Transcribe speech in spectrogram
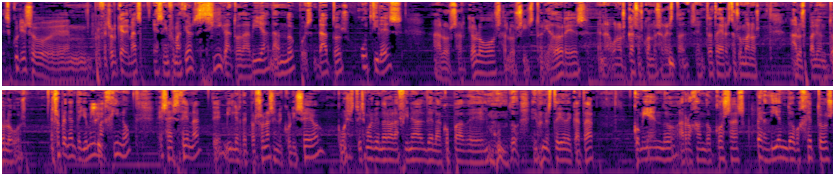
es curioso, em, profesor, que además esa información siga todavía dando pues datos útiles a los arqueólogos, a los historiadores, en algunos casos cuando se, se trata de restos humanos, a los paleontólogos. Es sorprendente, yo me imagino esa escena de miles de personas en el Coliseo, como si estuviésemos viendo ahora la final de la Copa del Mundo en un estadio de Qatar, comiendo, arrojando cosas, perdiendo objetos,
